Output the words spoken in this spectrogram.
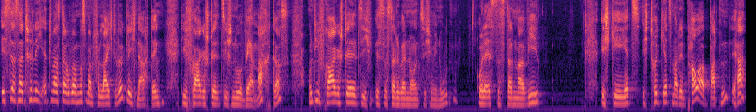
ist das natürlich etwas, darüber muss man vielleicht wirklich nachdenken. Die Frage stellt sich nur, wer macht das? Und die Frage stellt sich, ist es dann über 90 Minuten? Oder ist es dann mal wie ich gehe jetzt, ich drücke jetzt mal den Power-Button, ja,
